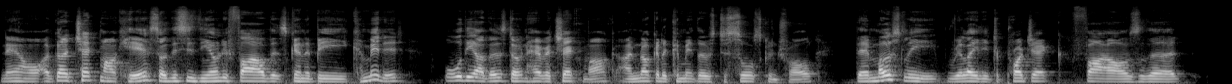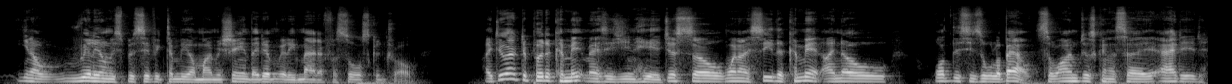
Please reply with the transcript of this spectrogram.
Now, I've got a check mark here. So this is the only file that's going to be committed. All the others don't have a check mark. I'm not going to commit those to source control. They're mostly related to project files that, you know, really only specific to me on my machine. They don't really matter for source control. I do have to put a commit message in here just so when I see the commit, I know what this is all about. So I'm just going to say added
